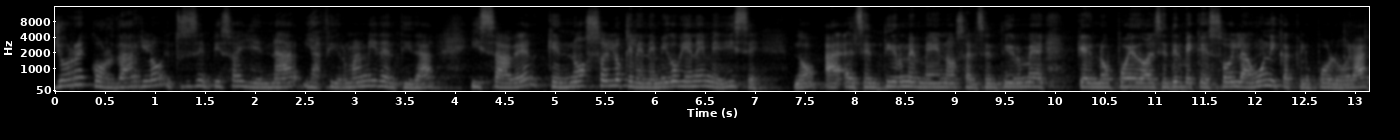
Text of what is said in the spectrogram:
yo recordarlo, entonces empiezo a llenar y afirmar mi identidad y saber que no soy lo que el enemigo viene y me dice, ¿no? Al sentirme menos, al sentirme que no puedo, al sentirme que soy la única que lo puedo lograr.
